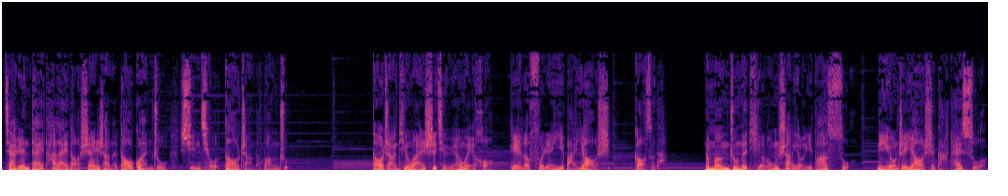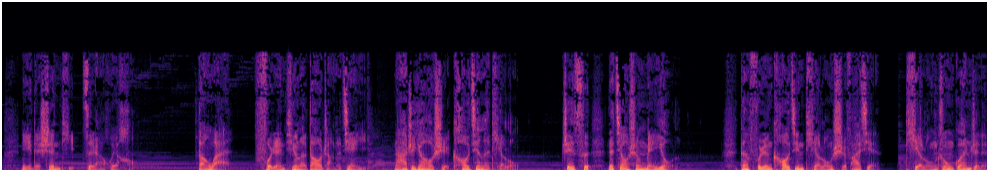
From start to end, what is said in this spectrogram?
家人带他来到山上的道观中寻求道长的帮助。道长听完事情原委后。给了妇人一把钥匙，告诉他：“那梦中的铁笼上有一把锁，你用这钥匙打开锁，你的身体自然会好。当晚，妇人听了道长的建议，拿着钥匙靠近了铁笼。这次那叫声没有了，但妇人靠近铁笼时，发现铁笼中关着的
